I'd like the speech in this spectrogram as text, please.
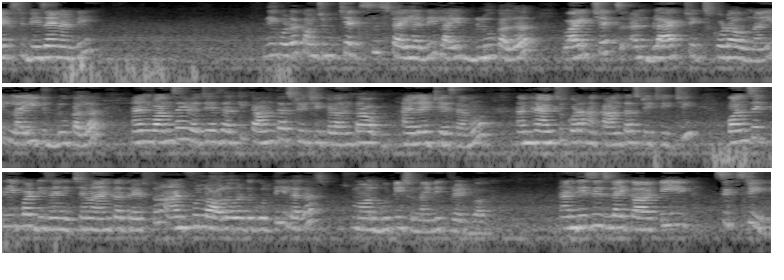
Next design అండి. ఇది కూడా కొంచెం చెక్స్ స్టైల్ అండి. Light blue colour white checks and black checks కూడా ఉన్నాయి. Light blue colour and one side వచ్చేసరికి కాంతా స్టిచ్ ఇక్కడ అంతా హైలైట్ చేసాము అండ్ హ్యాండ్స్ కూడా కాంతా స్టిచ్ ఇచ్చి వన్ సైడ్ క్రీపర్ డిజైన్ ఇచ్చాము యాంకర్ థ్రెడ్స్తో. And full all over the kurti ఇలాగా స్మాల్ బూటీస్ ఉన్నాయి with thread work and this is like T sixteen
